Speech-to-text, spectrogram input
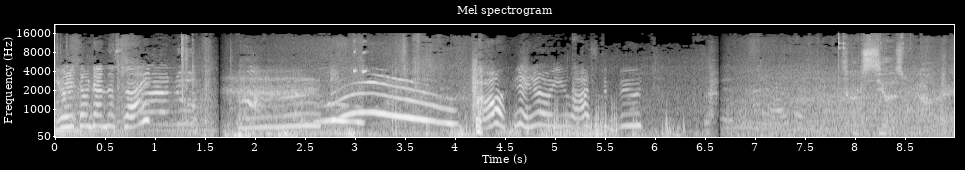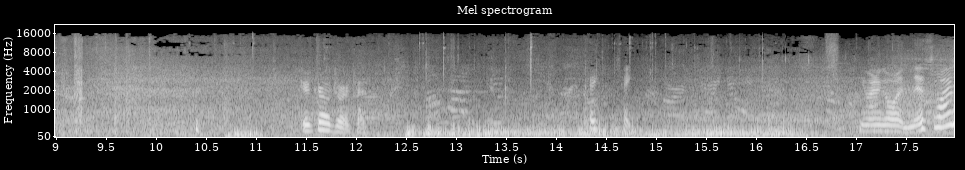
You want to come down the slide? oh, no, no, you lost the boot. Let's go steal this one. Good girl, Georgia. Hey, hey. You want to go in this one?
